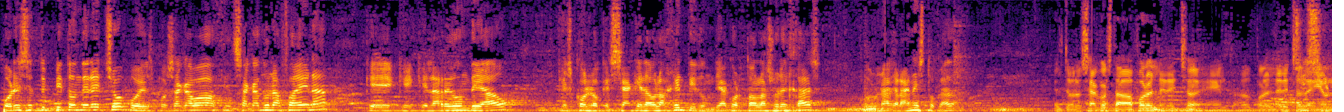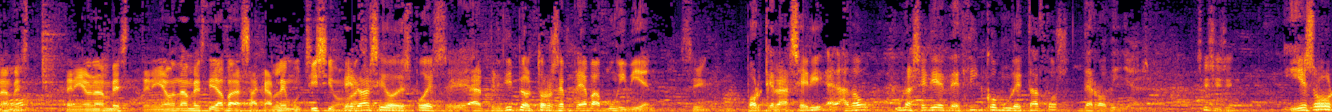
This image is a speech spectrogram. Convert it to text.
por ese pitón derecho, pues, pues ha acabado sacando una faena que, que, que la ha redondeado, que es con lo que se ha quedado la gente y donde ha cortado las orejas, con una gran estocada. El toro se acostaba por el derecho, ¿eh? El toro por el derecho tenía una, tenía, una tenía una embestida para sacarle muchísimo Pero ha sido después. eh, al principio el toro se empleaba muy bien. Sí, Porque la serie ha dado una serie de cinco muletazos de rodillas. sí, sí. sí. Y eso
